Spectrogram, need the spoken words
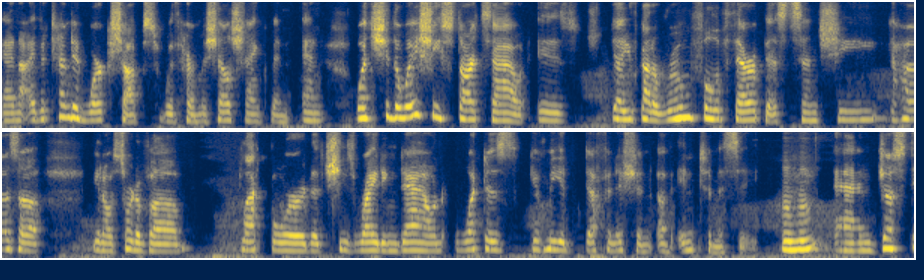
and I've attended workshops with her, Michele Scheinkman. And what she, the way she starts out is, yeah, you've got a room full of therapists, and she has a, you know, sort of a blackboard that she's writing down. What does give me a definition of intimacy? Mm-hmm. And just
